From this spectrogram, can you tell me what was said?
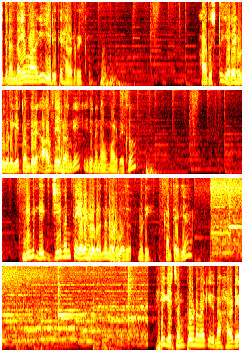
ಇದನ್ನು ನಯವಾಗಿ ಈ ರೀತಿ ಹರಡಬೇಕು. ಆದಷ್ಟು ಎರೆಹುಳುಗಳಿಗೆ ತೊಂದರೆ ಆಗದೇ ಇರೋ ಹಾಗೆ ಇದನ್ನು ನಾವು ಮಾಡಬೇಕು. ನೀವಿಲ್ಲಿ ಜೀವಂತ ಎರೆಹುಳುಗಳನ್ನು ನೋಡ್ಬೋದು. ನೋಡಿ, ಕಾಣ್ತಾ ಇದೆಯಾ? ಹೀಗೆ ಸಂಪೂರ್ಣವಾಗಿ ಇದನ್ನು ಹರಡಿ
